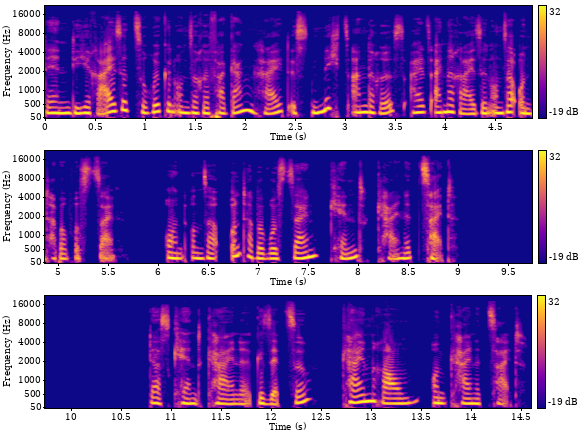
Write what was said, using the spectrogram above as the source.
Denn die Reise zurück in unsere Vergangenheit ist nichts anderes als eine Reise in unser Unterbewusstsein. Und unser Unterbewusstsein kennt keine Zeit. Das kennt keine Gesetze, keinen Raum und keine Zeit.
